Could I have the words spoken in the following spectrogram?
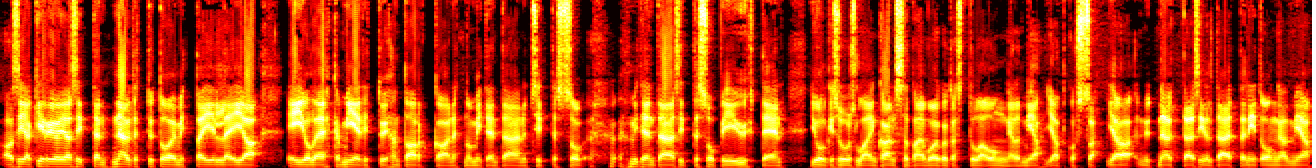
asiakirjoja sitten näytetty toimittajille ja ei ole ehkä mietitty ihan tarkkaan, että no miten tämä nyt sitten, so, miten tämä sitten sopii yhteen julkisuuslain kanssa tai voiko tästä tulla ongelmia jatkossa. Ja nyt näyttää siltä, että niitä ongelmia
